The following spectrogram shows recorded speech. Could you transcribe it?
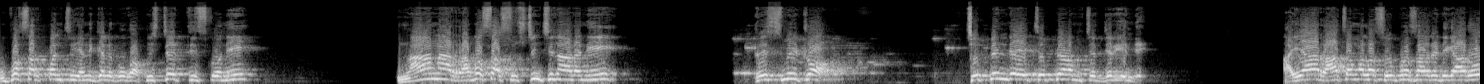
ఉప సర్పంచ్ ఎన్నికలకు ఒక పిస్టేట్ తీసుకొని నానా రభస సృష్టించినాడని ప్రెస్ మీట్లో చెప్పిందే చెప్పడం జరిగింది. అయ్యా రాచమల్ల శివప్రసాద్ రెడ్డి గారు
